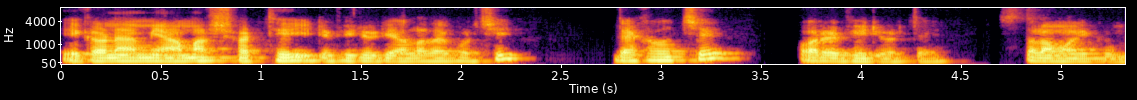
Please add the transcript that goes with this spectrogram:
এ কারণে আমি আমার স্বার্থেই এটা ভিডিওটি আলাদা করছি। দেখা হচ্ছে পরের ভিডিওতে। আসসালামু আলাইকুম।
